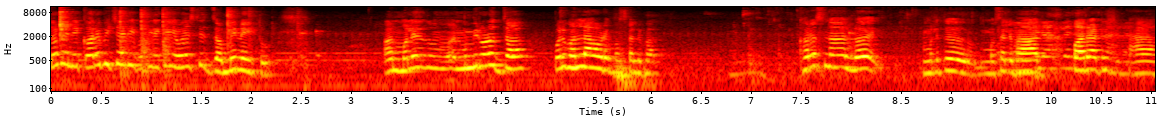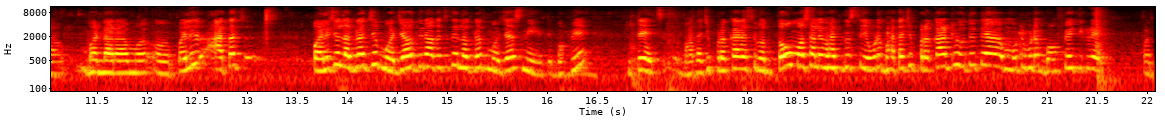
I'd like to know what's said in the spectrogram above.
जमे नाही. करे बिचारी पण तिला काही व्यवस्थित जमे नाही तो. आणि मला मम्मी रोडच जा. मला भल्ला आवडे मसाले भात. खरंच ना लय. मला तर मसाले भात पराठा हा भंडारा म पहिले आताच पहिल्याच्या लग्नात जे मजा होती ना आताच्या त्या लग्नात मजाच नाही येते बफे तेच भाताचे प्रकार असते पण तो मसाले भात नसते एवढे भाताचे प्रकार ठेवते त्या मोठे मोठे बफे तिकडे. पण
